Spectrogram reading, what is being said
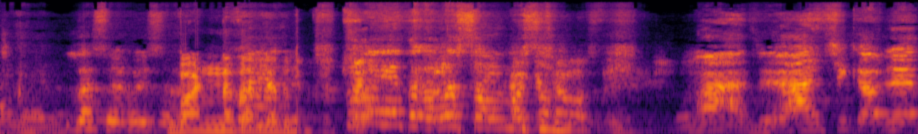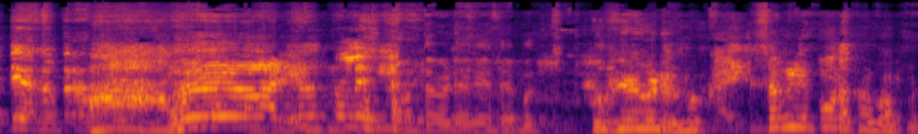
चला या पोझिशन थांबा व्हिडिओ जोरात आलता रिटेक चाल हो भांडणं कोणता व्हिडिओ घ्यायचा बघ. बघ हे व्हिडिओ बघ. सगळे पोरं थांबा आपण.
